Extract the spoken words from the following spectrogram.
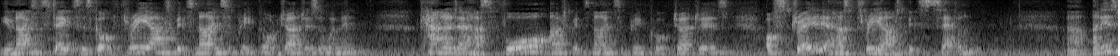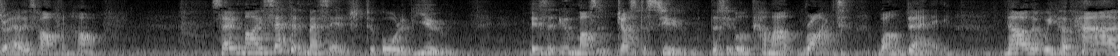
The United States has got three out of its nine Supreme Court judges are women. Canada has four out of its nine Supreme Court judges. Australia has three out of its seven. Uh, and Israel is half and half. So, my second message to all of you is that you mustn't just assume that it will come out right one day. Now that we have had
